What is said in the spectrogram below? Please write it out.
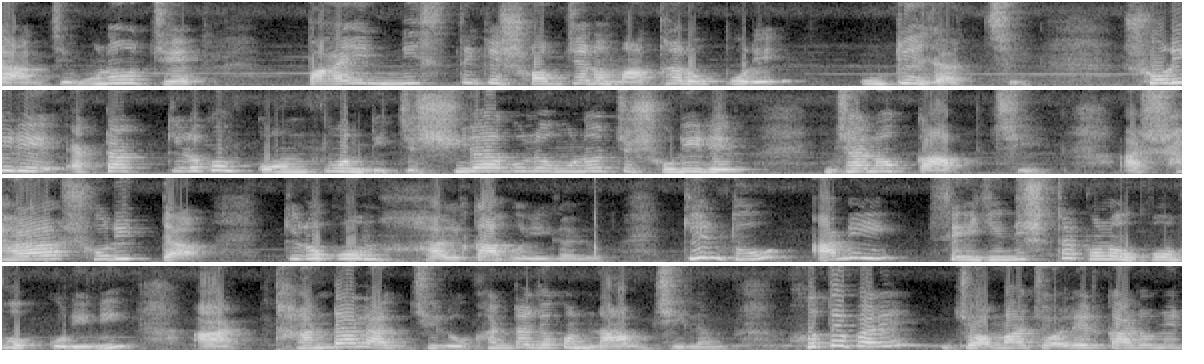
লাগছে, মনে হচ্ছে পায়ের নিচ থেকে সব যেন মাথার ওপরে উঠে যাচ্ছে। শরীরে একটা কীরকম কম্পন দিচ্ছে, শিরাগুলো মনে হচ্ছে শরীরের যেন কাঁপছে। আর সারা শরীরটা কীরকম হালকা হয়ে গেল। কিন্তু আমি সেই জিনিসটা কোনো উপভোগ করিনি আর ঠান্ডা লাগছিল, ওখানটা যখন নামছিলাম। হতে পারে জমা জলের কারণে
